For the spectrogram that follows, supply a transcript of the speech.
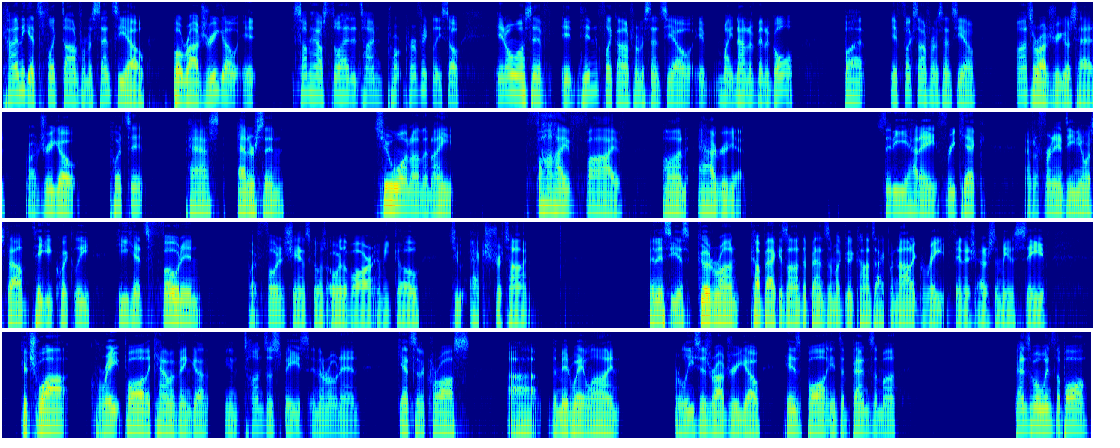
kind of gets flicked on from Asensio, but Rodrygo it somehow still had it timed per- perfectly. So it almost if it didn't flick on from Asensio, it might not have been a goal, but it flicks on from Asensio onto Rodrygo's head. Rodrygo puts it past Ederson. 2 1 on the night, 5 5 on aggregate. City had a free kick after Fernandinho was fouled. Taken quickly, he hits Foden, but Foden's chance goes over the bar, and we go to extra time. Vinicius, good run. Cutback is on to Benzema, good contact, but not a great finish. Ederson made a save. Courtois, great ball to Camavinga in tons of space in their own end. Gets it across uh, the midway line. Releases Rodrygo. His ball into Benzema. Benzema wins the ball.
